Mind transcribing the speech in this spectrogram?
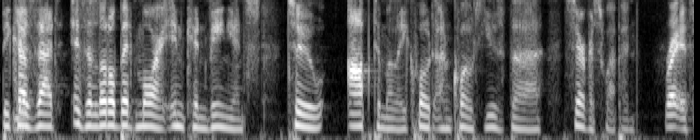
because that is a little bit more inconvenience to optimally quote unquote use the service weapon. Right, it's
